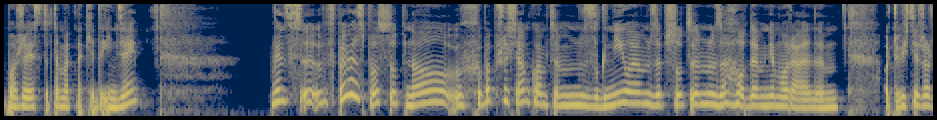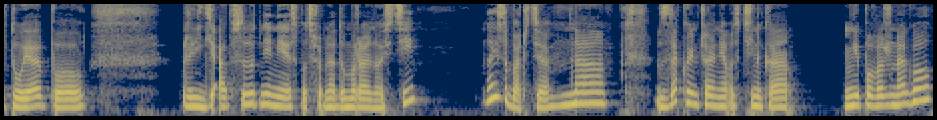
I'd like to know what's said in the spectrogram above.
może jest to temat na kiedy indziej. Więc y, w pewien sposób, no, chyba przysiągłam tym zgniłym, zepsutym zachodem niemoralnym. Oczywiście żartuję, bo religia absolutnie nie jest potrzebna do moralności. No i zobaczcie, na zakończenie odcinka niepoważnego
